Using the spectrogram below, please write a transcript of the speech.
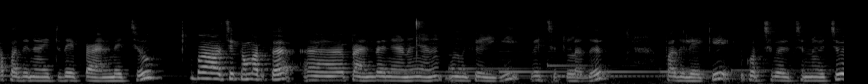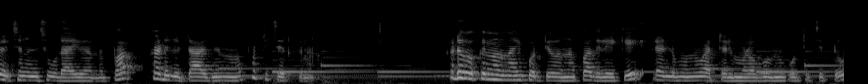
അപ്പോൾ അതിനായിട്ട് ഇതേ പാൻ വെച്ചു. അപ്പോൾ ആ ചിക്കൻ വറുത്ത പാൻ തന്നെയാണ് ഞാൻ ഒന്ന് കഴുകി വെച്ചിട്ടുള്ളത്. അപ്പം അതിലേക്ക് കുറച്ച് വെളിച്ചെണ്ണ വെച്ച് വെളിച്ചെണ്ണ ചൂടായി വന്നപ്പോൾ കടുകിട്ട് ആദ്യം ഒന്ന് പൊട്ടിച്ചെടുക്കണം. കടുകൊക്കെ നന്നായി പൊട്ടി വന്നപ്പോൾ അതിലേക്ക് രണ്ട് മൂന്ന് വറ്റൽമുളക് ഒന്ന് പൊട്ടിച്ചിട്ടു.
